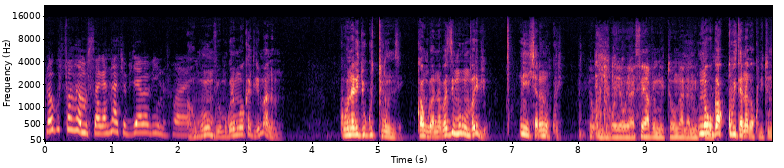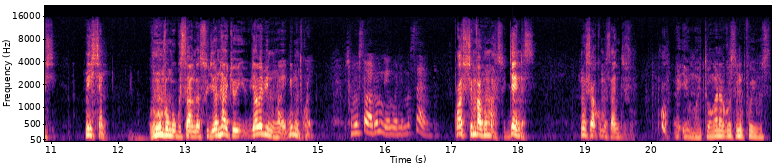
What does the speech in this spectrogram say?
No gupfa nkamusanga ntacyo byaba bintwaye. Aho murumva uyu mugore mwuka agira imana mwe? Kubona ari ugutunze. Kwangurana abazimu urumva ari byo? Ni ishyano ni ukuri. Oya se have mwitungana no mwitungana ugakubita nagakubita urushyi. Ni ishyano. Urumva ngo gusanga sugira ntacyo byaba bintwaye bimutwaye. Cyangwa se wari umbwiye ngo nimusange kwashe mva mu maso. Genda se. Nushaka umusangira ijuru. Iyo mwitungana rwose mupfuye ubusa.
